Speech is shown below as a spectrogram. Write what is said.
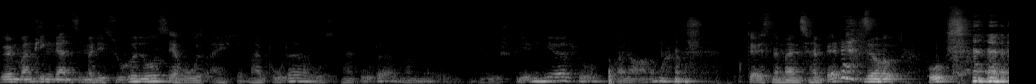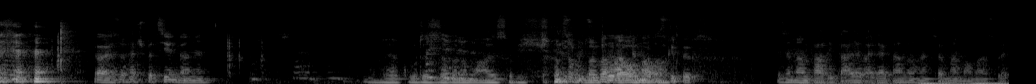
irgendwann ging dann immer die Suche los. Ja, wo ist eigentlich mein Bruder? Wo ist mein Bruder? Dann, äh, wir spielen hier, so, keine Ahnung. Der ist nicht mehr in seinem Bett, so, hups. Ja, er ist halt spazieren gegangen. Ja gut, das ist aber normal, das habe ich Er ist auch Bruder mal ausgebüxt. Ist immer ein paar Regale weitergegangen und hat gesagt, meine Mama ist weg.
